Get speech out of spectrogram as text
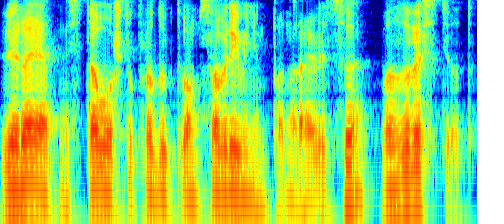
вероятность того, что продукт вам со временем понравится, возрастет.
